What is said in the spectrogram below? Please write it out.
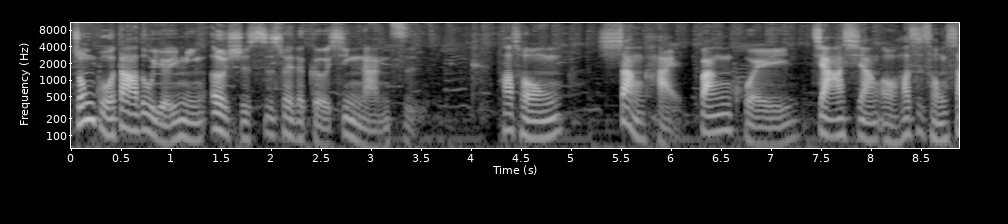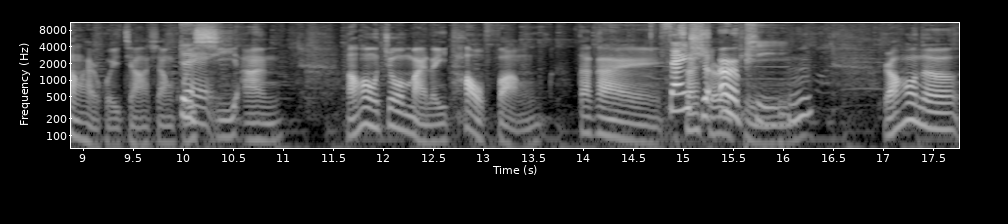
中国大陆有一名二十四岁的葛姓男子，他从上海搬回家乡哦，他是从上海回家乡回西安，然后就买了一套房，大概三十二平。然后呢，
